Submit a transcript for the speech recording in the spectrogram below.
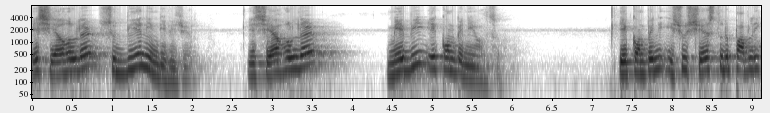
a shareholder should be an individual. A shareholder may be a company also. A company issues shares to the public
